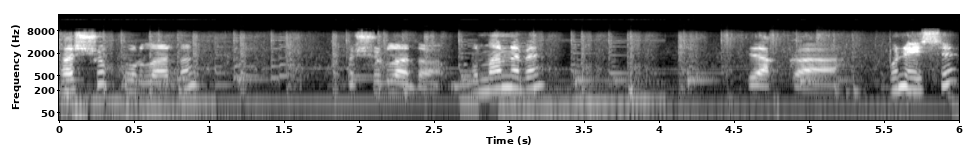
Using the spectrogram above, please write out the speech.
taş yok buralarda. Ha, şuralarda. Bunlar ne be? Bir dakika. Bu neyse?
